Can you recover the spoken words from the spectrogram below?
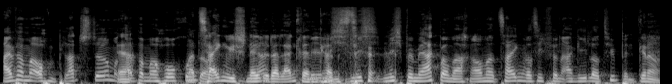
Einfach mal auf den Platz stürmen und Ja. einfach mal hoch Mal runter. zeigen, wie schnell Ja. du da langrennen mich, kannst. mich, mich bemerkbar machen, auch mal zeigen, was ich für ein agiler Typ bin. genau.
